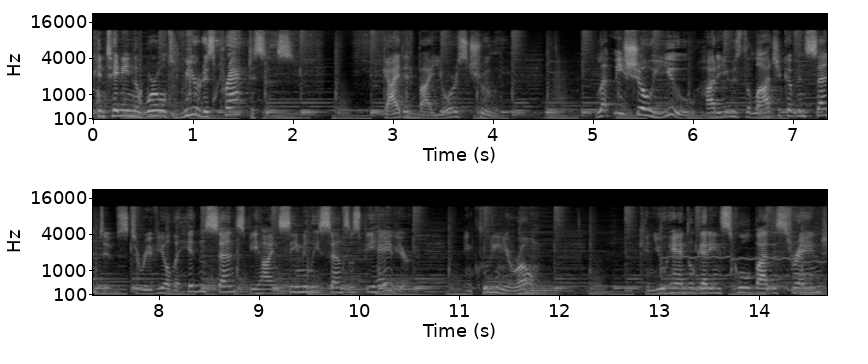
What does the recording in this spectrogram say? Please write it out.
containing the world's weirdest practices. Guided by yours truly. Let me show you how to use the logic of incentives to reveal the hidden sense behind seemingly senseless behavior, including your own. Can you handle getting schooled by the strange?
